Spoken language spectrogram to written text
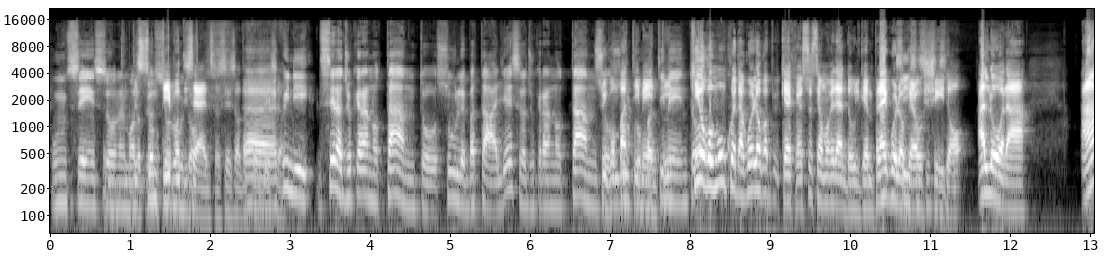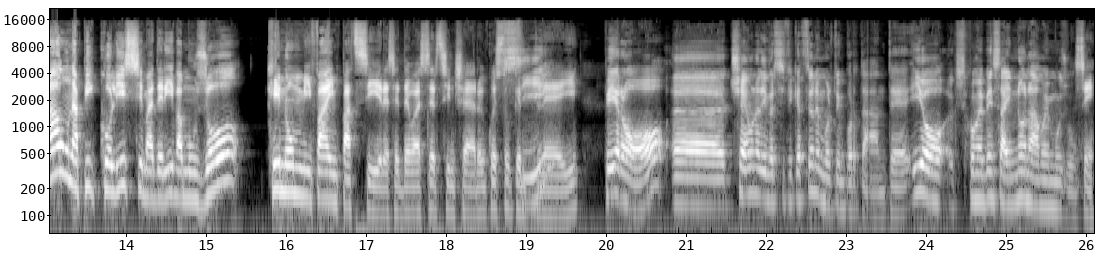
un senso nel modo più Nessun tipo di assoluto. senso, sì, sono Eh, d'accordissimo. quindi se la giocheranno tanto sulle battaglie, se la giocheranno tanto sui combattimenti. combattimento, Che io comunque da quello che, che adesso stiamo vedendo il gameplay, quello Sì, che è sì, sì, sì, uscito. Allora, ha una piccolissima deriva Musou che non mi fa impazzire, se devo essere sincero, in questo gameplay. Però eh, c'è una diversificazione molto importante. Io, come ben sai, non amo i Musu. Sì.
